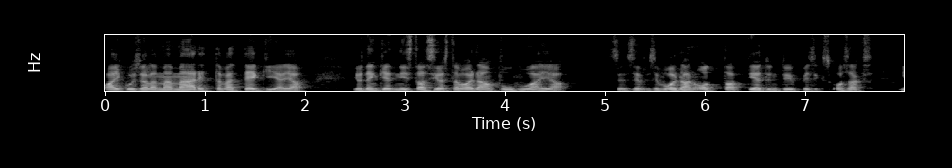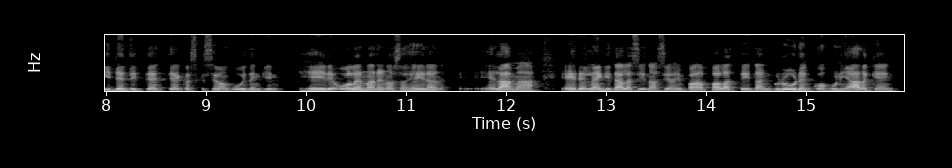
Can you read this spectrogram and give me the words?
aikuiselämää määrittävä tekijä ja jotenkin, että niistä asioista voidaan puhua ja se, se, se voidaan ottaa tietyn tyyppiseksi osaksi identiteettiä, koska se on kuitenkin heidän, olennainen osa heidän elämää. Ja edelleenkin tällaisiin asioihin palattiin tämän Gruden kohun jälkeen,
